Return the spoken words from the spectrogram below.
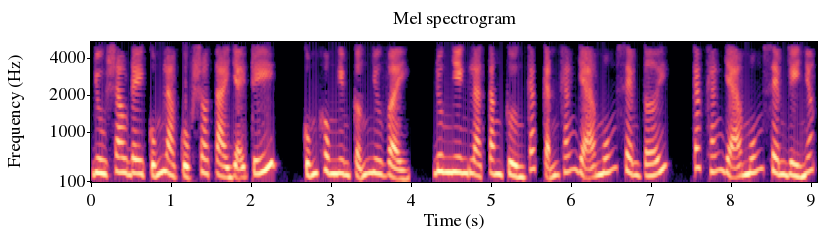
dù sao đây cũng là cuộc so tài giải trí, cũng không nghiêm cẩn như vậy, đương nhiên là tăng cường các cảnh khán giả muốn xem tới, các khán giả muốn xem gì nhất,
